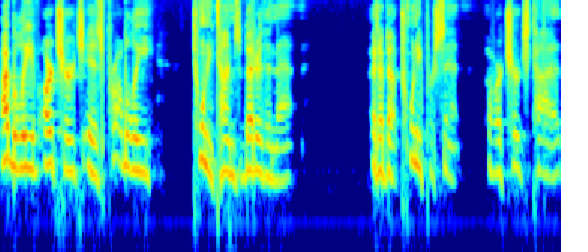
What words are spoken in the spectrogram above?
I believe our church is probably 20 times better than that, at about 20% of our church tithe.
